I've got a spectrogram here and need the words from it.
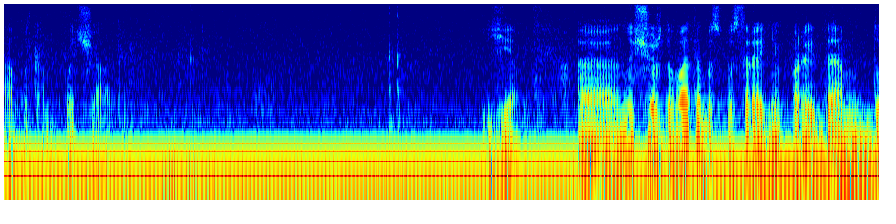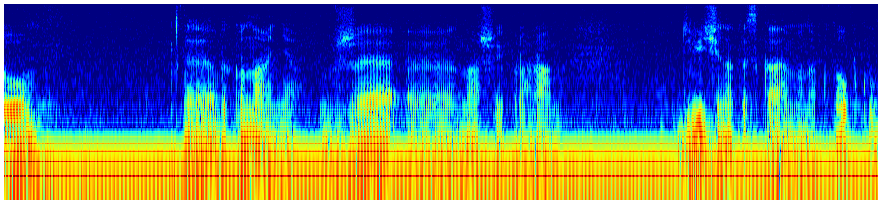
Або там почати. Є. Е, ну що ж, давайте безпосередньо перейдемо до е, виконання вже е, нашої програми. Двічі натискаємо на кнопку,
